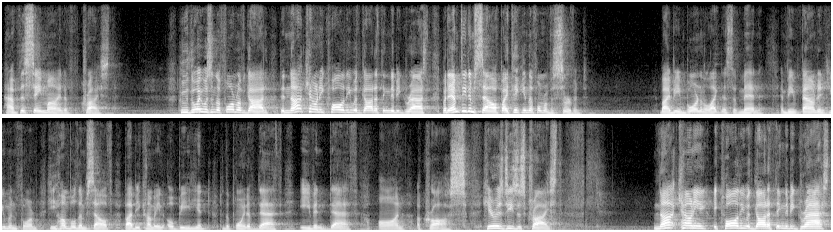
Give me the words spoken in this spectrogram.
Have this same mind of Christ, who, though he was in the form of God, did not count equality with God a thing to be grasped, but emptied himself by taking the form of a servant. By being born in the likeness of men and being found in human form, he humbled himself by becoming obedient to the point of death, even death on a cross. Here is Jesus Christ not counting equality with God a thing to be grasped,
